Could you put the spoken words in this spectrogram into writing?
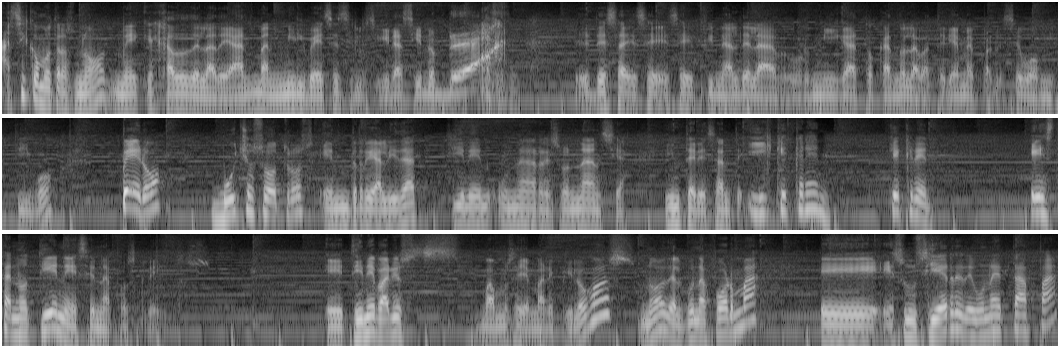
así como otras no. Me he quejado de la de Ant-Man mil veces y lo seguiré haciendo. De esa- ese, ese final de la hormiga tocando la batería me parece vomitivo. Pero muchos otros en realidad tienen una resonancia interesante. ¿Y qué creen? ¿Qué creen? Esta no tiene escena postcréditos. Eh, tiene varios vamos a llamar epílogos, ¿no? De alguna forma. Eh, es un cierre de una etapa.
